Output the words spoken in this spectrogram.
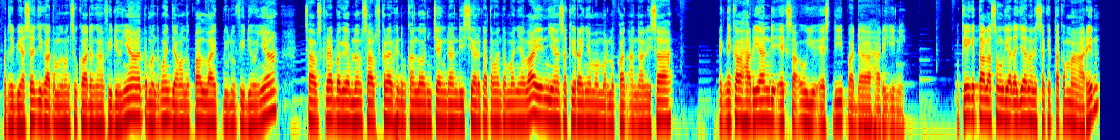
Seperti biasa jika teman-teman suka dengan videonya, teman-teman jangan lupa like dulu videonya, subscribe bagi yang belum subscribe, hidupkan lonceng dan di-share ke teman-temannya lain yang sekiranya memerlukan analisa teknikal harian di XAU USD pada hari ini. Oke, kita langsung lihat aja analisa kita kemarin.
